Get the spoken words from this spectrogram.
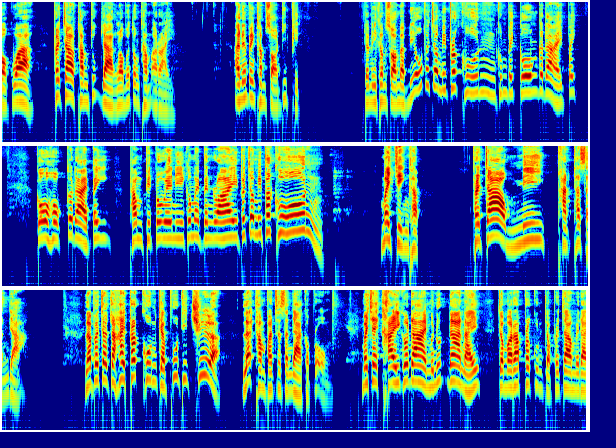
บอกว่าพระเจ้าทำทุกอย่างเราไม่ต้องทำอะไร อันนี้เป็นคำสอนที่ผิด จะมีคำสอนแบบนี้โอ้พระเจ้ามีพระคุณ คุณไปโกงก็ได้ ไปโกหกก็ได้ ไปทำผิดประเวณีก็ไม่เป็นไร พระเจ้ามีพระคุณ ไม่จริงครับ พระเจ้ามีพันธสัญญา และพระเจ้าจะให้พระคุณแก่ผู้ที่เชื่อ และทำพันธสัญญากับพระองค์ ไม่ใช่ใครก็ได้มนุษย์หน้าไหน จะมารับพระคุณจากพระเจ้าไม่ได้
